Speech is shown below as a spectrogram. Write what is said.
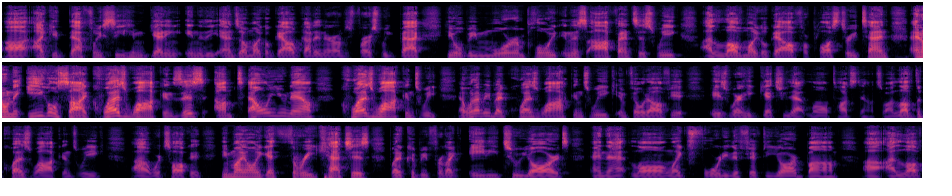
Uh, I could definitely see him getting into the end zone. Michael Gallup got in there on his first week back. He will be more employed in this offense this week. I love Michael Gallup for plus 310. And on the Eagle side, Quez Watkins. This, I'm telling you now, Quez Watkins week. And what I mean by Quez Watkins week in Philadelphia is where he gets you that long touchdown. So I love the Quez Watkins week. Uh, we're talking, he might only get three catches, but it could be for like 82 yards and that long, like 40 to 50 yard bomb. Uh, I love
